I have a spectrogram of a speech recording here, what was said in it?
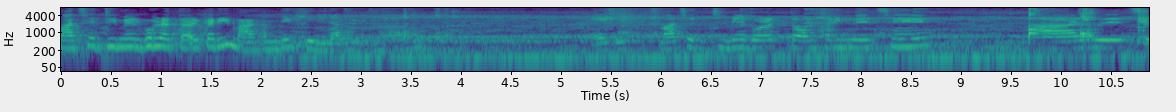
মাছের ডিমের বড়া তরকারি। মা, আমি দিয়ে খেয়ে দিলাম। এই যে। মাছের ডিমের বড়ার তরকারি হয়েছে। আর হয়েছে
